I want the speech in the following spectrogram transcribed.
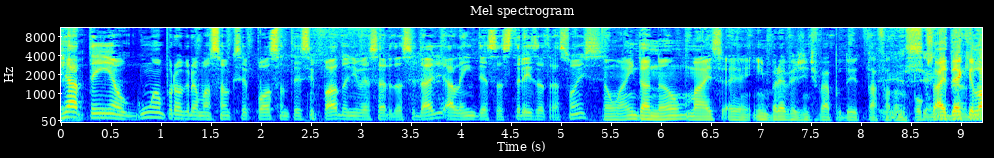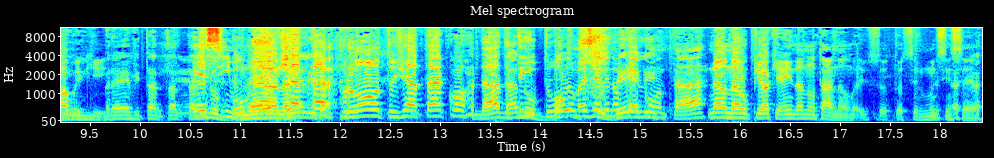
Já tem alguma programação que você possa antecipar do aniversário da cidade, além dessas três atrações? Não, ainda não, mas é, em breve a gente vai poder estar tá falando Esse um pouco. A ideia é que logo em que... breve tá, tá, tá Esse em breve já está pronto, já está acordado, tá tem tudo, mas ele não dele. quer contar. Não, não, o pior é que ainda não está não. Eu estou sendo muito sincero.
